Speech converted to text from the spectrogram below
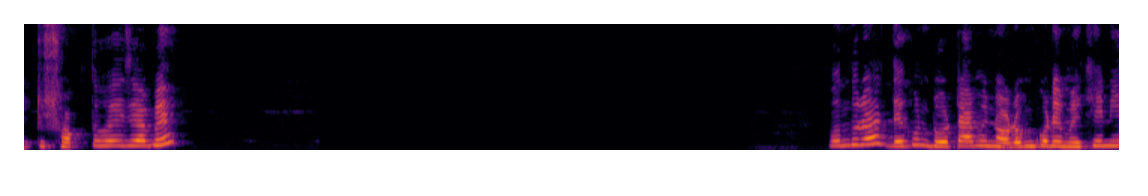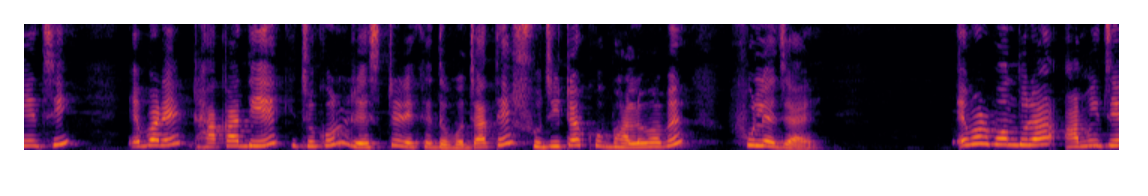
একটু শক্ত হয়ে যাবে। বন্ধুরা, দেখুন, ডোটা আমি নরম করে মেখে নিয়েছি। এবারে ঢাকা দিয়ে কিছুক্ষণ রেস্টে রেখে দেবো, যাতে সুজিটা খুব ভালোভাবে ফুলে যায়। এবার বন্ধুরা আমি যে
